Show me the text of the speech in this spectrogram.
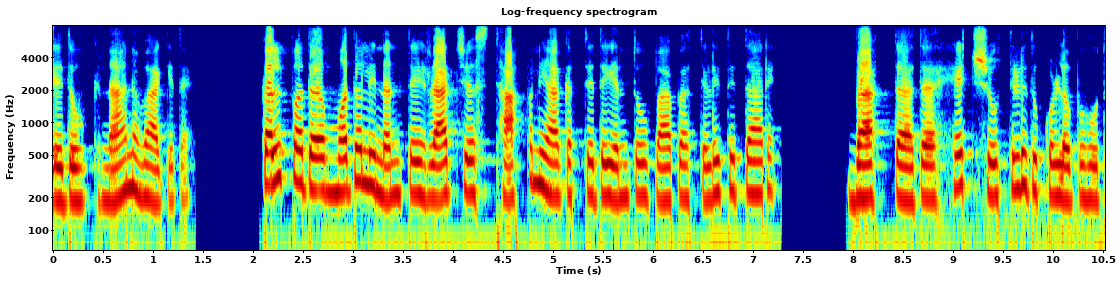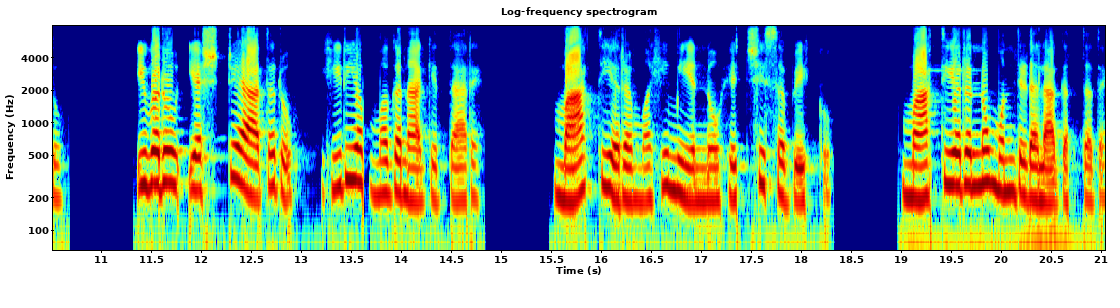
ಇದು ಜ್ಞಾನವಾಗಿದೆ. ಕಲ್ಪದ ಮೊದಲಿನಂತೆ ರಾಜ್ಯ ಸ್ಥಾಪನೆಯಾಗುತ್ತಿದೆ ಎಂದು ಬಾಬಾ ತಿಳಿದಿದ್ದಾರೆ. ಬಾಪ್ತಾದ ಹೆಚ್ಚು ತಿಳಿದುಕೊಳ್ಳಬಹುದು. ಇವರು ಎಷ್ಟೇ ಆದರೂ ಹಿರಿಯ ಮಗನಾಗಿದ್ದಾರೆ. ಮಾತಿಯರ ಮಹಿಮೆಯನ್ನು ಹೆಚ್ಚಿಸಬೇಕು. ಮಾತಿಯರನ್ನು ಮುಂದಿಡಲಾಗುತ್ತದೆ.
